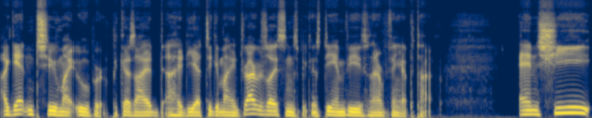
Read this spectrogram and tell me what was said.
I get into my Uber because I had, I had yet to get my driver's license because DMVs and everything at the time. And she,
